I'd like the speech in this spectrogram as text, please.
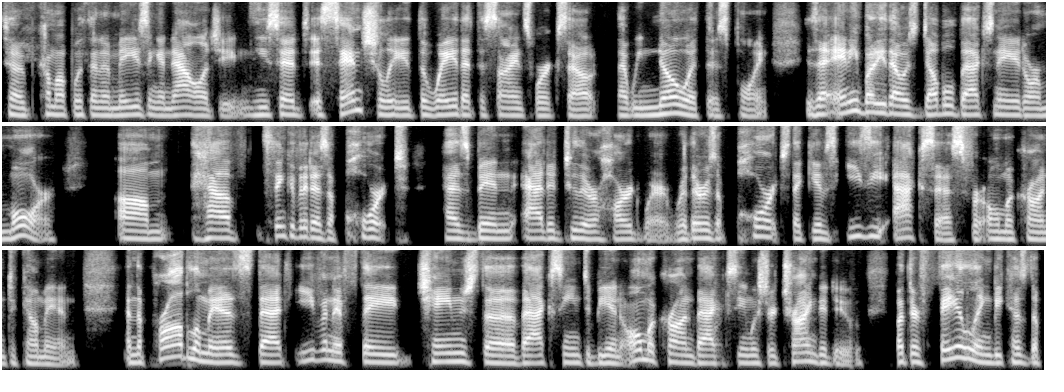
to come up with an amazing analogy. He said essentially the way that the science works out that we know at this point is that anybody that was double vaccinated or more um, have think of it as a port has been added to their hardware where there is a port that gives easy access for Omicron to come in. And the problem is that even if they change the vaccine to be an Omicron vaccine, which they're trying to do, but they're failing because the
